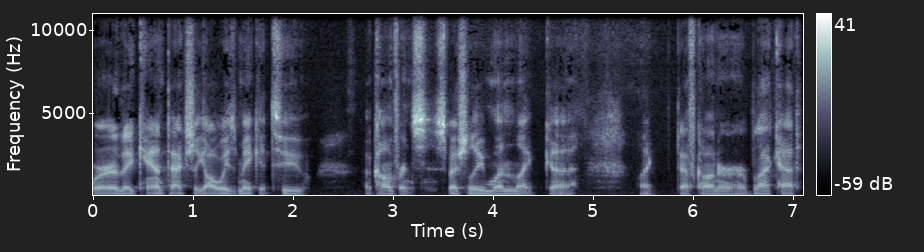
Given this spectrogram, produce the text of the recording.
where they can't actually always make it to a conference, especially one like uh, like DEF CON or, or, Black Hat.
